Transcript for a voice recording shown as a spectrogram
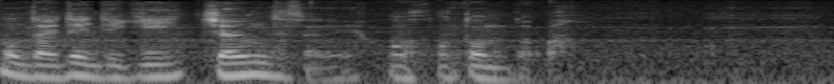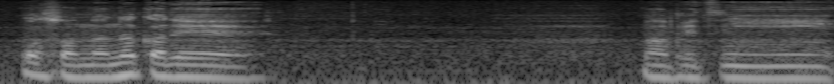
もう大体できちゃうんですよね。ほほとんど。もうそんな中でまあ別に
